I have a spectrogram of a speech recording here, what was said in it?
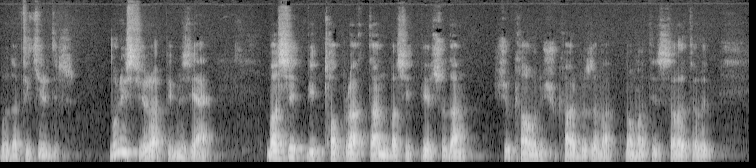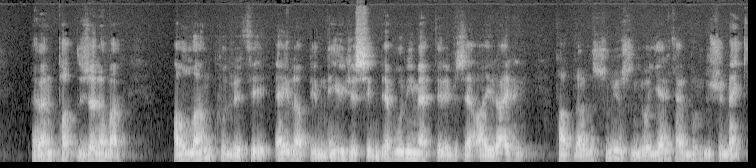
bu da fikirdir. Bunu istiyor Rabbimiz yani. Basit bir topraktan, basit bir sudan şu kavun, şu karpuza bak, domates, salatalık, Efendim patlıcana bak. Allah'ın kudreti, ey Rabbim ne yücesin de bu nimetleri bize ayrı ayrı tatlarda sunuyorsun diyor. Yerken bunu düşünmek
